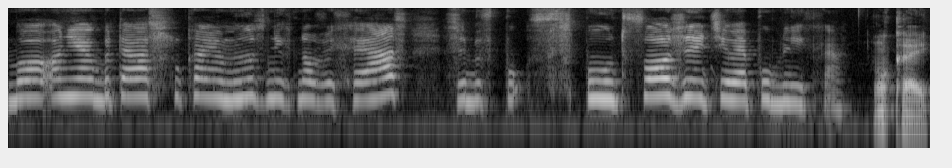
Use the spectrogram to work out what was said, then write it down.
bo oni jakby teraz szukają różnych nowych ras, żeby współtworzyć Republikę. Okej,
